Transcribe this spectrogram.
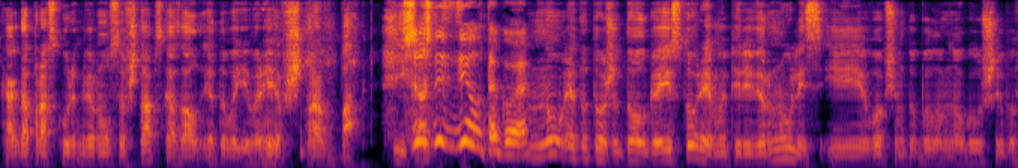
когда Проскурин вернулся в штаб, сказал этого еврея в штрафбат. И что как... ж ты сделал такое? Ну, это тоже долгая история, мы перевернулись, и, в общем-то, было много ушибов.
